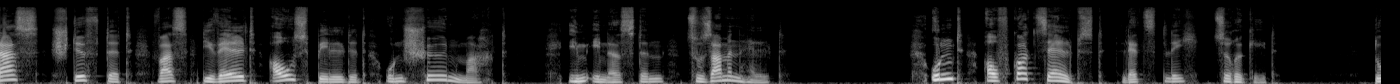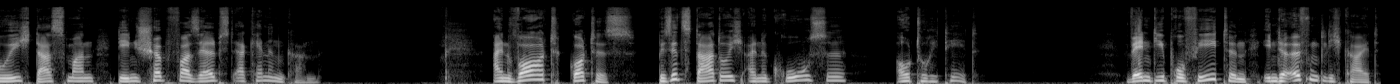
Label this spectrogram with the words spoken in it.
Das stiftet, was die Welt ausbildet und schön macht, im Innersten zusammenhält und auf Gott selbst letztlich zurückgeht, durch das man den Schöpfer selbst erkennen kann. Ein Wort Gottes besitzt dadurch eine große Autorität. Wenn die Propheten in der Öffentlichkeit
